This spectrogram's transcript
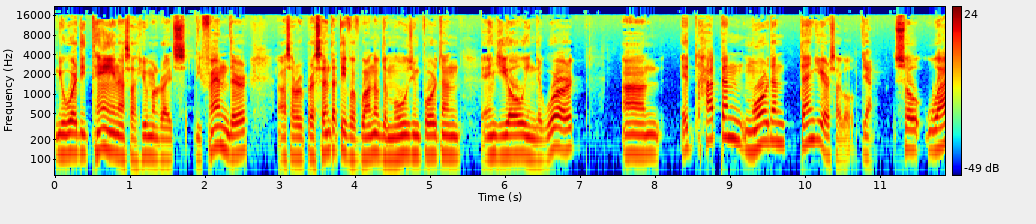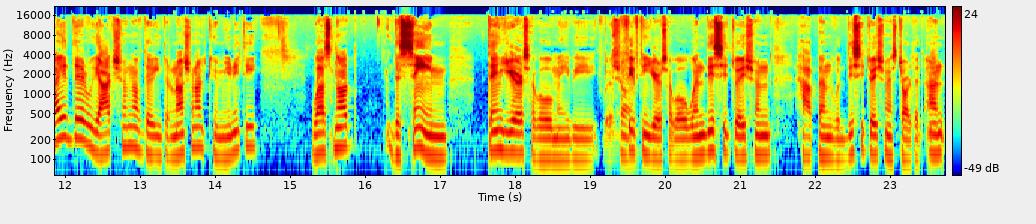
you were detained as a human rights defender, as a representative of one of the most important NGO in the world, and it happened more than 10 years ago. Yeah. So why the reaction of the international community was not the same 10 years ago, maybe sure. 15 years ago, when this situation happened, when this situation started? And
